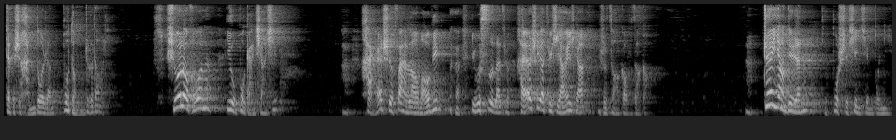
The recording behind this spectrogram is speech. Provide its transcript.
这个是很多人不懂这个道理，学了佛呢又不敢相信，还是犯老毛病，有事了就还是要去想一想，你说糟糕不糟糕？啊，这样的人就不是信心不逆。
